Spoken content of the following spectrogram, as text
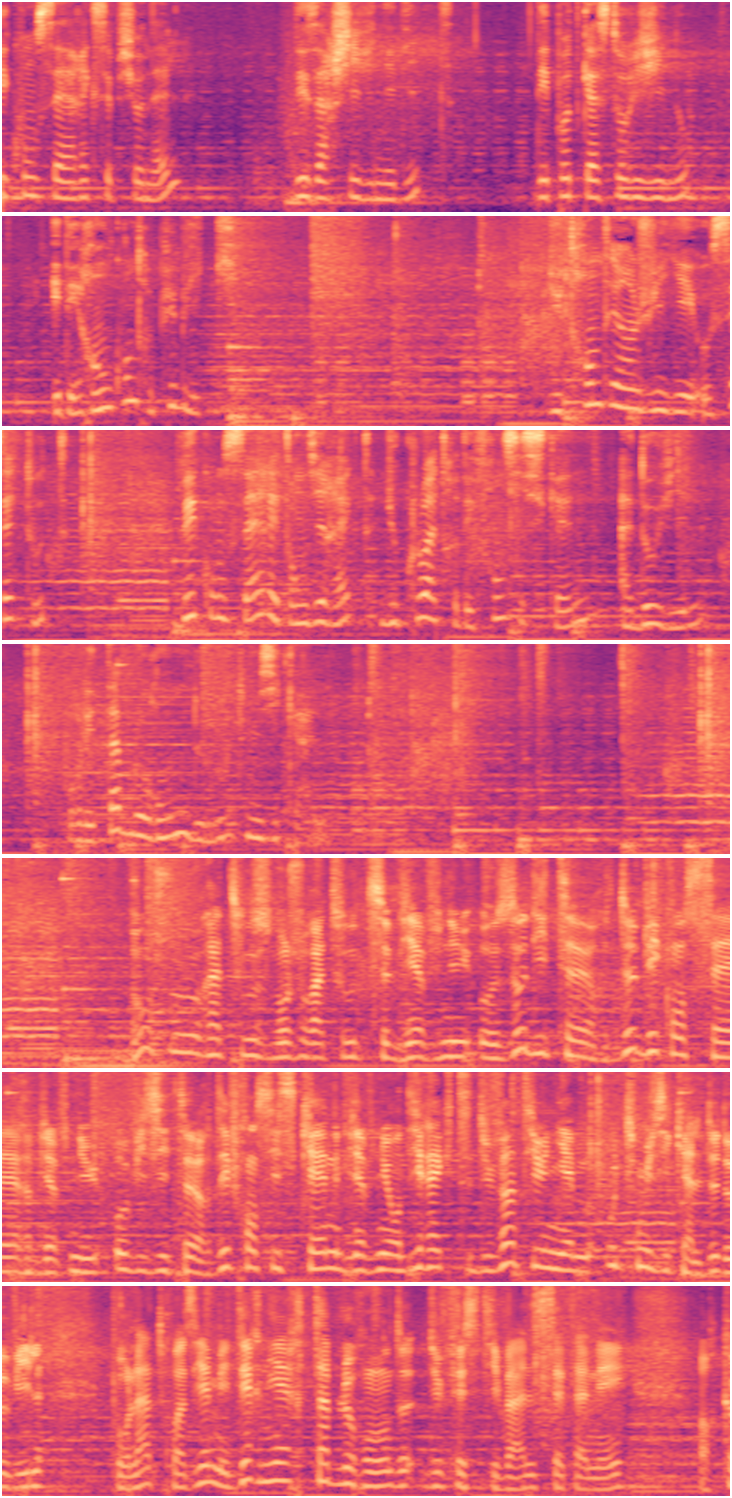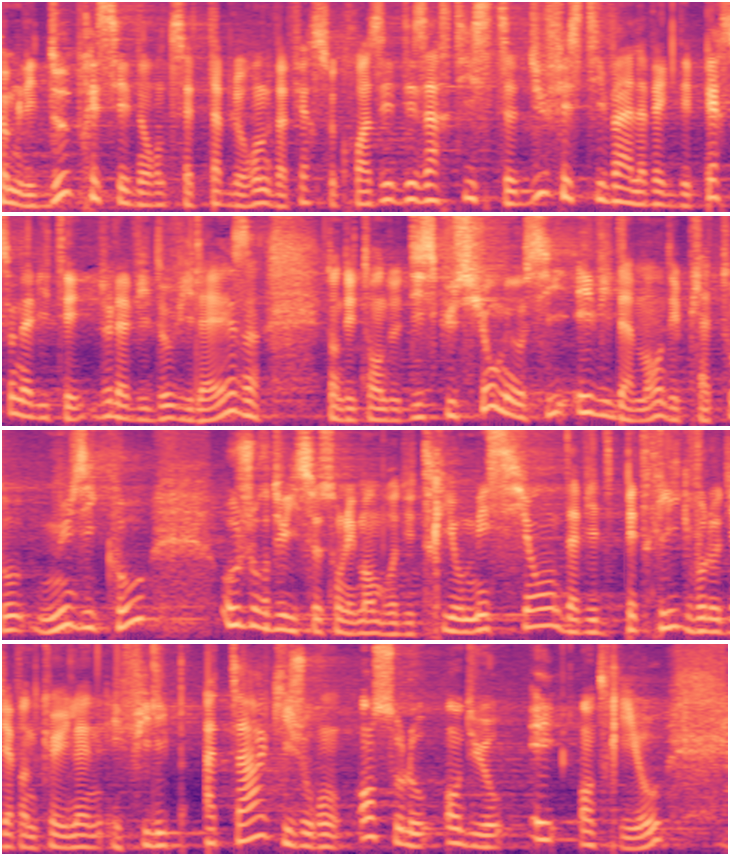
Des concerts exceptionnels, des archives inédites, des podcasts originaux et des rencontres publiques. Du 31 juillet au 7 août, B-Concert est en direct du cloître des franciscaines à Deauville pour les tables rondes de l'août musicale. Bonjour à tous, bonjour à toutes, bienvenue aux auditeurs de B-Concert, bienvenue aux visiteurs des franciscaines, bienvenue en direct du 21e août musical de Deauville pour la troisième et dernière table ronde du festival cette année. Or, comme les deux précédentes, cette table ronde va faire se croiser des artistes du festival avec des personnalités de la vie dauvillaise, dans des temps de discussion, mais aussi évidemment des plateaux musicaux. Aujourd'hui, ce sont les membres du trio Messian, David Petlik, Volodia Van Keulen et Philippe Atta, qui joueront en solo, en duo et en trio.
